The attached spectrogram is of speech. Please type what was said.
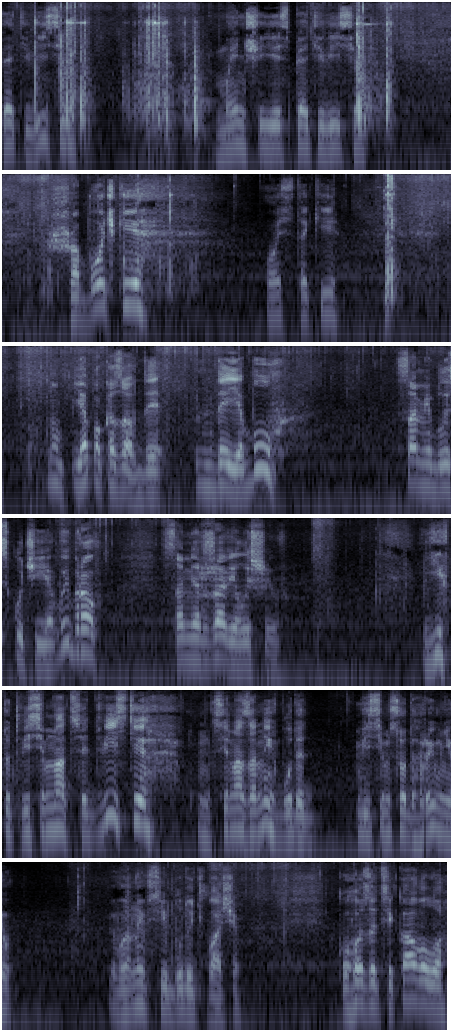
5,8, менші є 5,8. Шабочки ось такі. Ну, я показав, де, де я був. Самі блискучі я вибрав, самі ржаві лишив. Їх тут 18200, ціна за них буде 800 гривнів. Вони всі будуть ваші. Кого зацікавило,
